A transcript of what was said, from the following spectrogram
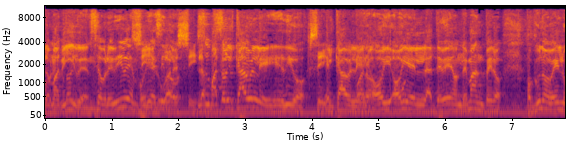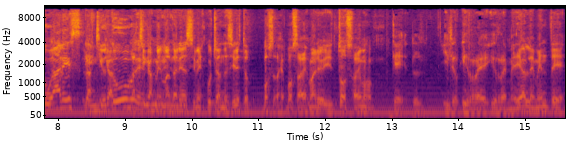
lo mató- Sobreviven. sobreviven, Sí, podría decirlo, lugares sí. los mató el cable, eh, digo, Sí. el cable. Bueno, hoy, hoy el- la TV on demand, pero porque uno ve lugares Las en chicas, YouTube. las chicas en- me matarían si me escuchan decir esto. Vos, sabés- vos sabés, Mario, y todos sabemos que irre- irre- irremediablemente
